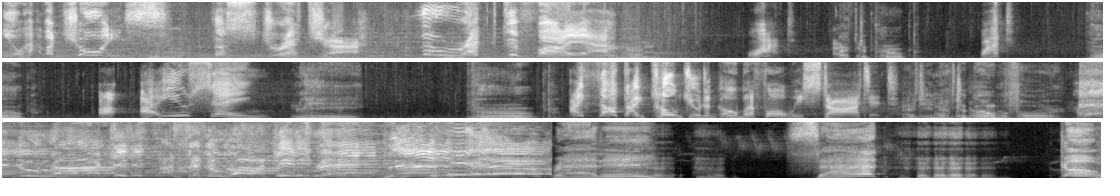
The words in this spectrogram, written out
You have a choice. The stretcher. The rectifier. What? I have to poop. What? Poop. Uh, are you saying? Me? Poop. I thought I told you to go before we started. I didn't have to go before. And the rockets, I said the rockets red. Yeah. Ready? Set? Go!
